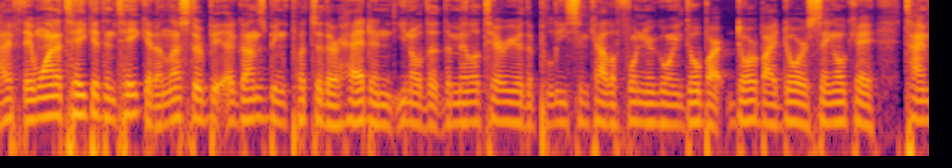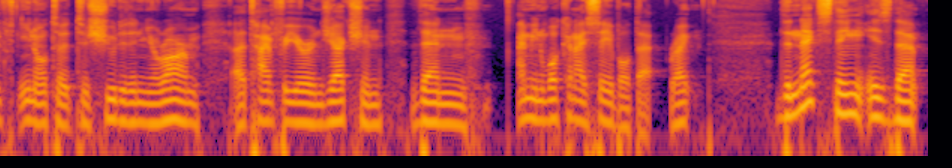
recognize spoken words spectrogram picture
if they want to take it, then take it. Unless there be a gun's being put to their head, and you know the, the military or the police in California are going door by door by door saying, "Okay, time you know to, to shoot it in your arm, uh, time for your injection." Then, I mean, what can I say about that, right? The next thing is that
